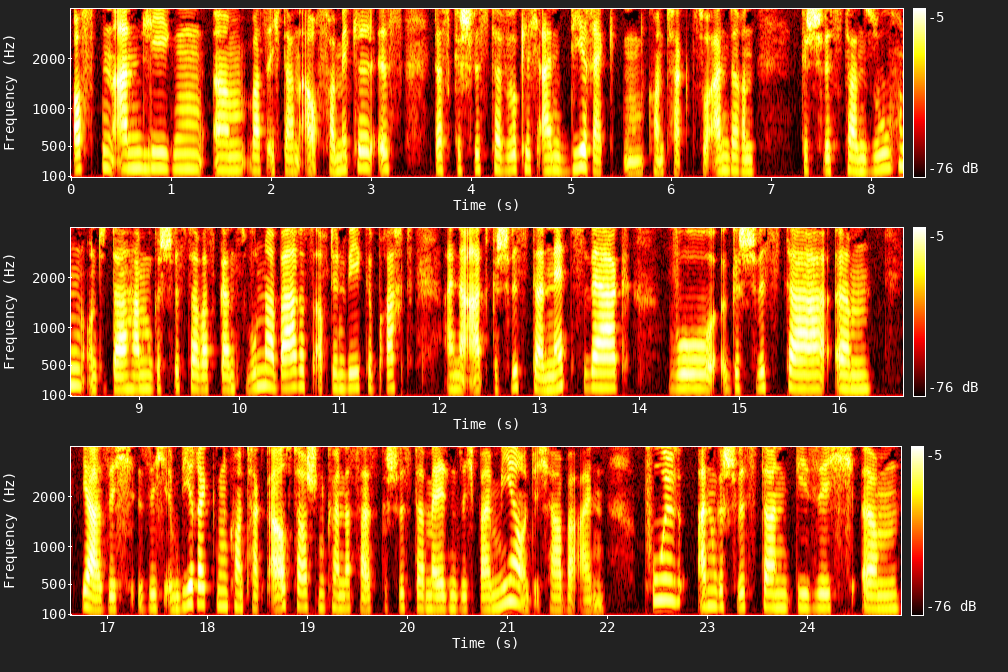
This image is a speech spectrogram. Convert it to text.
oft ein Anliegen, ähm, was ich dann auch vermittel, ist, dass Geschwister wirklich einen direkten Kontakt zu anderen Geschwistern suchen. Und da haben Geschwister was ganz Wunderbares auf den Weg gebracht, eine Art Geschwisternetzwerk, wo Geschwister ähm, ja, sich, sich im direkten Kontakt austauschen können. Das heißt, Geschwister melden sich bei mir und ich habe einen Pool an Geschwistern, die sich ähm,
